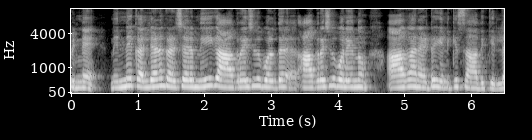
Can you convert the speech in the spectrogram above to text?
പിന്നെ നിന്നെ കല്യാണം കഴിച്ചാലും നീ ആഗ്രഹിച്ചതുപോലെ ആഗ്രഹിച്ചതുപോലെയൊന്നും ആകാനായിട്ട് എനിക്ക് സാധിക്കില്ല.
